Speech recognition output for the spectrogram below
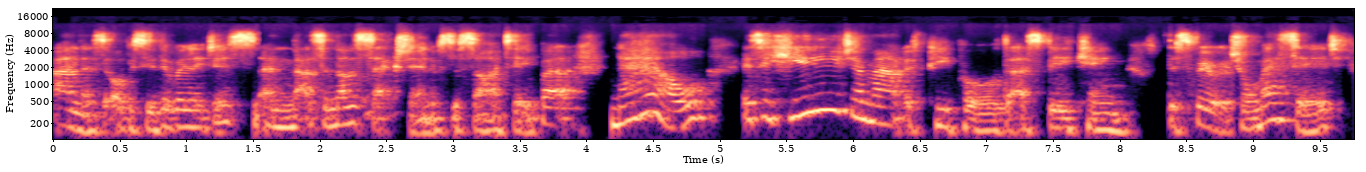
and there's obviously the religious, and that's another section of society. But now it's a huge amount of people that are speaking the spiritual message.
